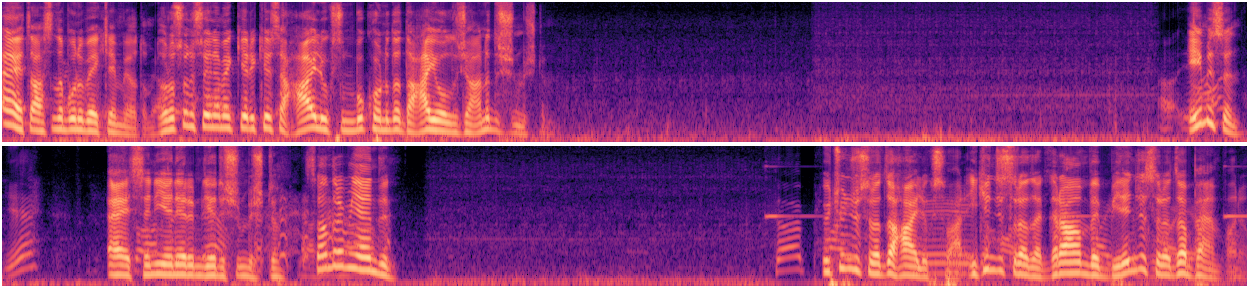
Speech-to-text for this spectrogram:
Evet aslında bunu beklemiyordum. Doğrusunu söylemek gerekirse Hilux'un bu konuda daha iyi olacağını düşünmüştüm. İyi misin? Evet seni yenerim diye düşünmüştüm. Sanırım yendin. Üçüncü sırada Hilux var. ikinci sırada Graham ve birinci sırada ben varım.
